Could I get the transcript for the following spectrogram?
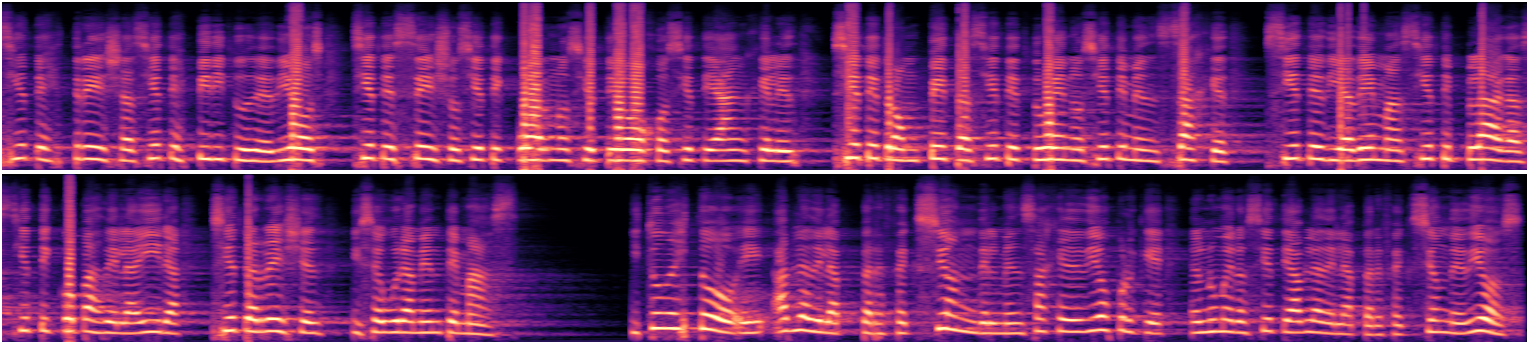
siete estrellas, siete espíritus de Dios, siete sellos, siete cuernos, siete ojos, siete ángeles, siete trompetas, siete truenos, siete mensajes, siete diademas, siete plagas, siete copas de la ira, siete reyes y seguramente más. Y todo esto eh, habla de la perfección del mensaje de Dios porque el número siete habla de la perfección de Dios.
